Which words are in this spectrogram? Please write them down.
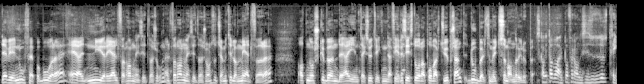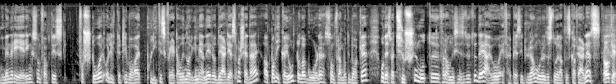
det vi nå får på bordet, er en ny reell forhandlingssituasjon. En forhandlingssituasjon som kommer til å medføre at norske bønder har inntektsutvikling de fire siste åra på over 20 dobbelt så mye som andre grupper. Skal vi ta vare på forhandlingsinstituttet, så trenger vi en regjering som faktisk forstår og lytter til hva et politisk flertall i Norge mener. og Det er det som har skjedd her. At man ikke har gjort, og da går det sånn fram og tilbake. Og det som er trusselen mot eh, forhandlingsinstituttet, det er jo FrPs program, hvor det står at det skal fjernes. Ok,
